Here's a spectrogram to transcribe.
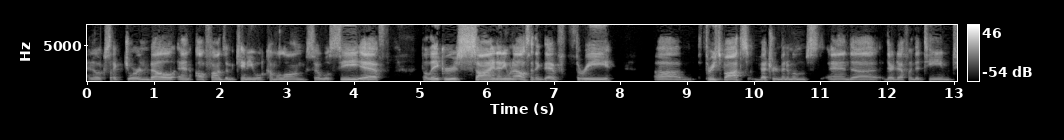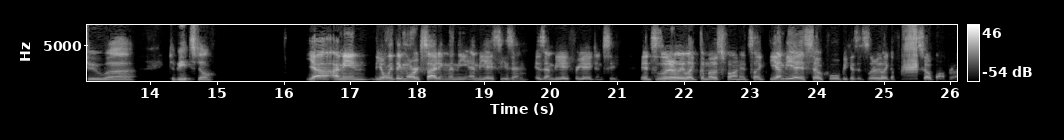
And it looks like Jordan Bell and Alfonzo McKinnie will come along. So we'll see if the Lakers sign anyone else. I think they have three um, three spots, veteran minimums, and uh, they're definitely the team to uh, to beat still. Yeah, I mean, the only thing more exciting than the NBA season is NBA free agency. It's literally like the most fun. It's like the NBA is so cool because it's literally like a soap opera.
